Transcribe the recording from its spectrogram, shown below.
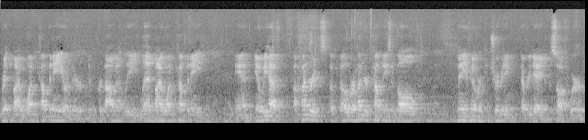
written by one company or they're, they're predominantly led by one company. And you know, we have hundreds of, over 100 companies involved many of whom are contributing every day to the software,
